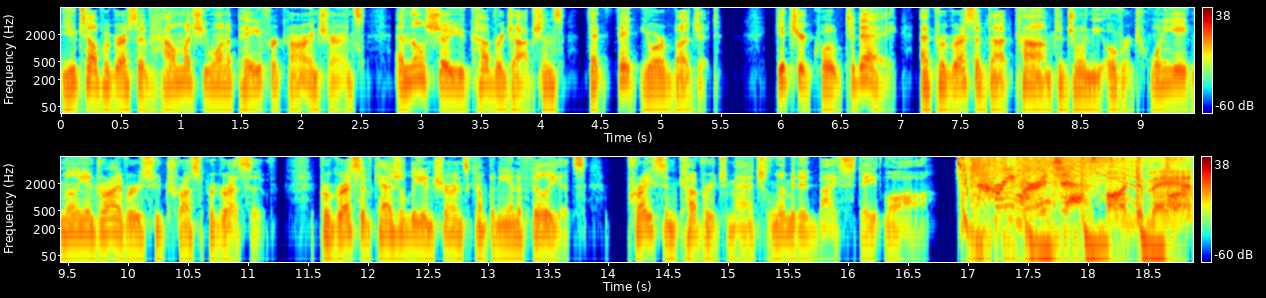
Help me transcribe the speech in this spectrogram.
You tell Progressive how much you want to pay for car insurance, and they'll show you coverage options that fit your budget. Get your quote today at progressive.com to join the over 28 million drivers who trust Progressive. Progressive Casualty Insurance Company and Affiliates. Price and coverage match limited by state law. Kramer and Jess. On demand.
